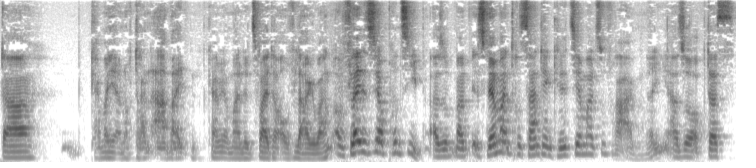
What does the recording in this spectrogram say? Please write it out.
da kann man ja noch dran arbeiten. Kann man ja mal eine zweite Auflage machen. Aber vielleicht ist es ja auch Prinzip. Also man, es wäre mal interessant, den Knitz ja mal zu fragen. Ne? Also ob das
